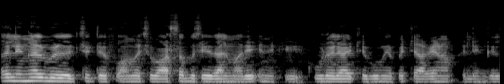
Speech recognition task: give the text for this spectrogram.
അത് നിങ്ങൾ വിളിച്ചിട്ട് ഫോൺ വെച്ച് വാട്സപ്പ് ചെയ്താൽ മതി. എനിക്ക് കൂടുതലായിട്ട് ഭൂമിയെപ്പറ്റി അറിയണം. അല്ലെങ്കിൽ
